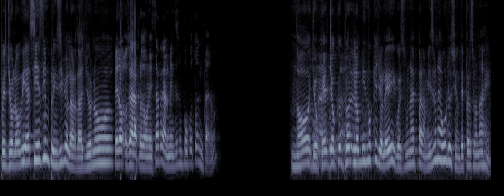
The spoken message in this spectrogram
Pues yo lo vi así desde un principio, la verdad. Yo no... Pero, o sea, la protagonista realmente es un poco tonta, ¿no? No, yo que yo lo mismo que yo le digo, es una para mí es una evolución de personaje.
